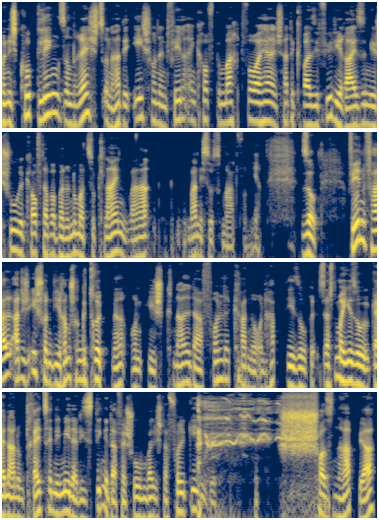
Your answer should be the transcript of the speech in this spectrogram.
Und ich guck links und rechts und hatte eh schon einen Fehleinkauf gemacht vorher. Ich hatte quasi für die Reise mir Schuhe gekauft, habe aber eine Nummer zu klein, war, war nicht so smart von mir. So, auf jeden Fall hatte ich eh schon, die haben schon gedrückt, ne? Und ich knall da volle Kanne und hab die so, sag mal hier so, keine Ahnung, drei Zentimeter, dieses Dinge da verschoben, weil ich da voll gegen geschossen hab, ja.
